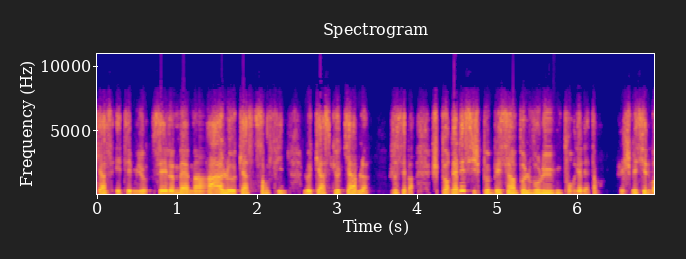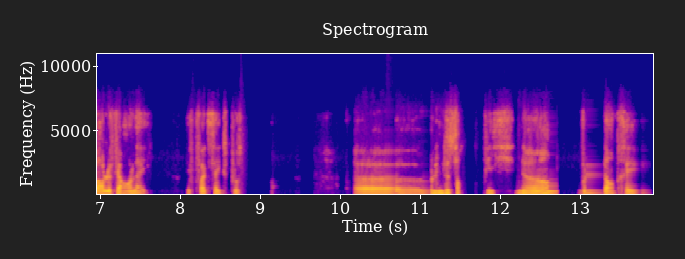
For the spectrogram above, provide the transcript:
casque était mieux. C'est le même. Hein. Ah, le casque sans fil, le casque câble, je sais pas. Je peux regarder si je peux baisser un peu le volume pour regarder. Attends, je vais essayer de voir le faire en live. Des fois que ça explose. Euh, volume de sortie, non. Volume d'entrée.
